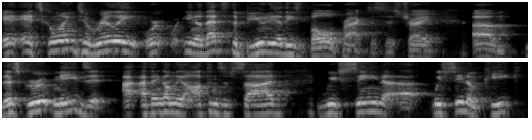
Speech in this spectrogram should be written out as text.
It's going to really, you know, that's the beauty of these bowl practices, Trey. Um, this group needs it. I, I, think on the offensive side, we've seen uh, we've seen them peak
